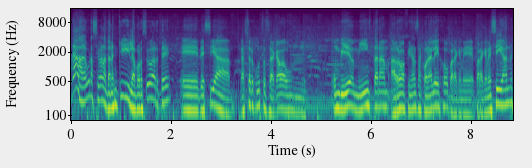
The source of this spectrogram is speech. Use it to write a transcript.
Nada, una semana tranquila, por suerte. Eh, decía, ayer justo se acaba un, un video en mi Instagram, arroba finanzas con Alejo, para que me, para que me sigan.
